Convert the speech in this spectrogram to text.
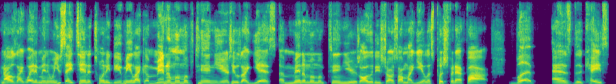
And I was like, wait a minute, when you say 10 to 20, do you mean like a minimum of 10 years? He was like, yes, a minimum of 10 years, all of these charges. So I'm like, yeah, let's push for that five. But as the case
